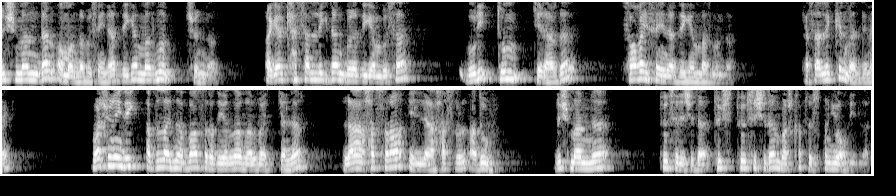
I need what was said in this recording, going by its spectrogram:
dushmandan omonda bo'lsanglar degan mazmun tushuniladi agar kasallikdan bo'ladigan bo'lsa buritum kelardi sog'aysanglar degan mazmunda. Kasallik kirmadi demak. Va shuningdek abdulloh ibn abbos roziyallohu anhu aytganlar la hasra illa hasrul adu dushmanni to'sishidan boshqa to'sqin yo'q deydilar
